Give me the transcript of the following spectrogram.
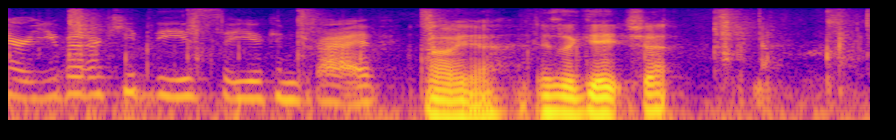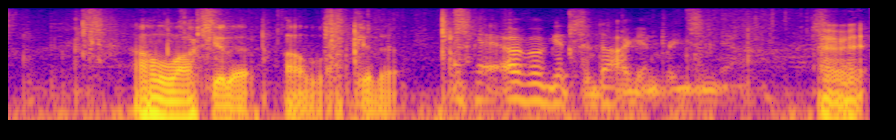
Here, you better keep these so you can drive. Oh, yeah. Is the gate shut? No. I'll lock it up. I'll lock it up. Okay, I'll go get the dog and bring him down. All right.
